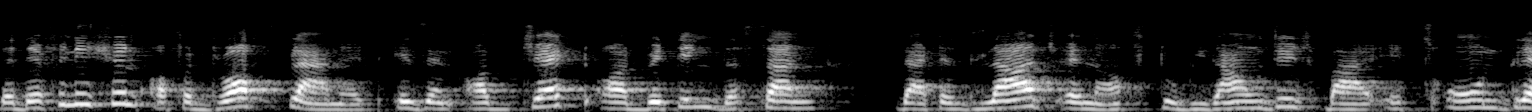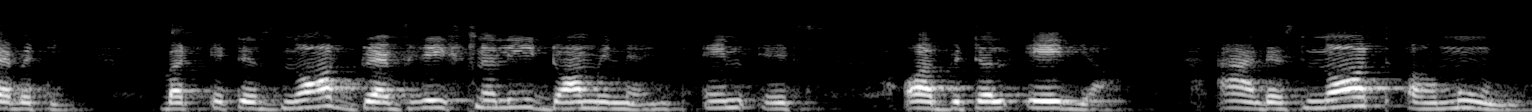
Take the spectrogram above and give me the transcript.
The definition of a dwarf planet is an object orbiting the sun that is large enough to be rounded by its own gravity, but it is not gravitationally dominant in its orbital area and is not a moon.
